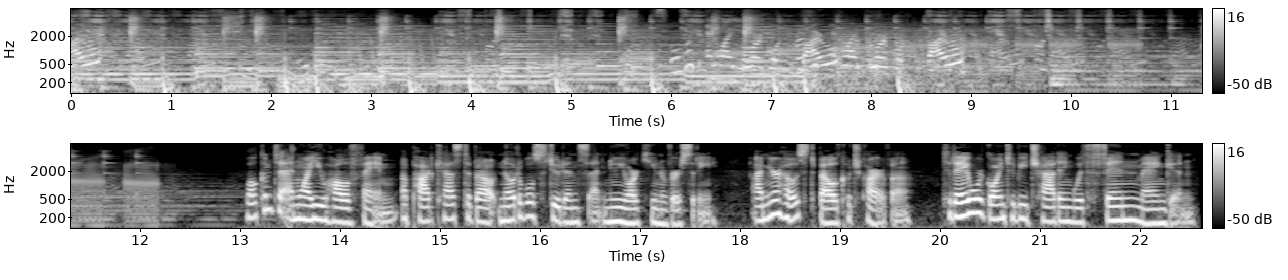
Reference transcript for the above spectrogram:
viral. NYU are going viral. NYU are going viral. Welcome to NYU Hall of Fame, a podcast about notable students at New York University. I'm your host, Bella Kuchkarva. Today we're going to be chatting with Finn Mangan.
